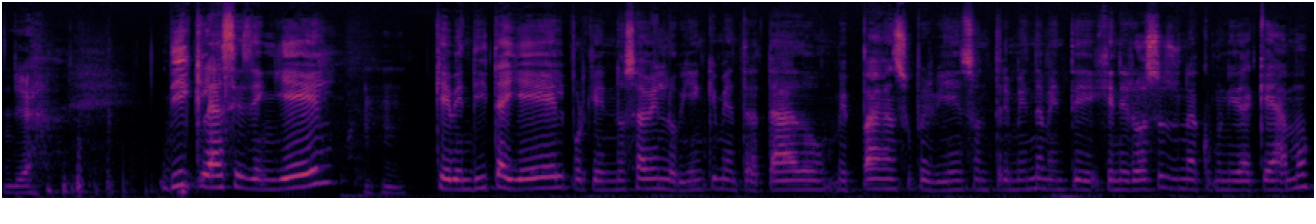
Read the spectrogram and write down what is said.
Ya. Di clases en Yale, que bendita Yale, porque no saben lo bien que me han tratado, me pagan súper bien, son tremendamente generosos, una comunidad que amo.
